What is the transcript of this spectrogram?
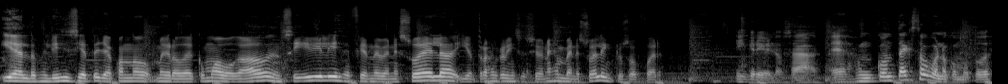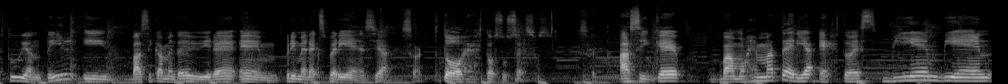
y del 2017 ya cuando me gradué como abogado en Civilis, Defiende Venezuela y otras organizaciones en Venezuela, incluso fuera. Increíble, o sea, es un contexto, bueno, como todo estudiantil y básicamente vivir en, primera experiencia todos estos sucesos. Así que vamos en materia, esto es bien, bien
